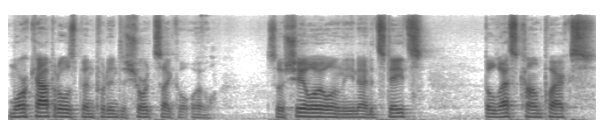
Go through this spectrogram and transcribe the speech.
More capital has been put into short cycle oil. So shale oil in the United States, but less complex,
